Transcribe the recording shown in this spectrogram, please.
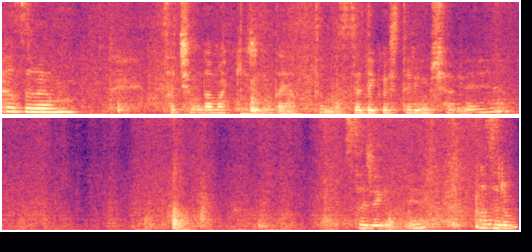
hazırım. Saçımı da makyajımı da yaptım. Size de göstereyim şöyle. Staja gitmeye hazırım.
